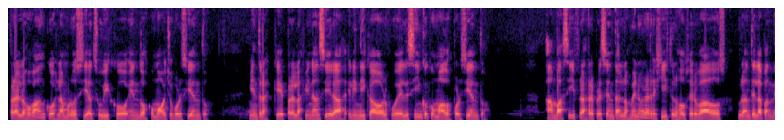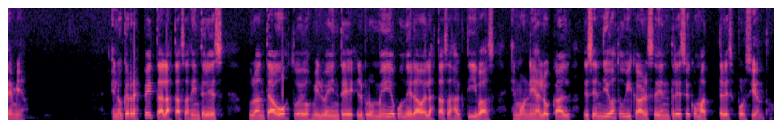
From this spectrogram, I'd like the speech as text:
Para los bancos, la morosidad se ubicó en 2,8%, mientras que para las financieras el indicador fue del 5,2%. Ambas cifras representan los menores registros observados durante la pandemia. En lo que respecta a las tasas de interés, durante agosto de 2020 el promedio ponderado de las tasas activas en moneda local descendió hasta ubicarse en 13,3%,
